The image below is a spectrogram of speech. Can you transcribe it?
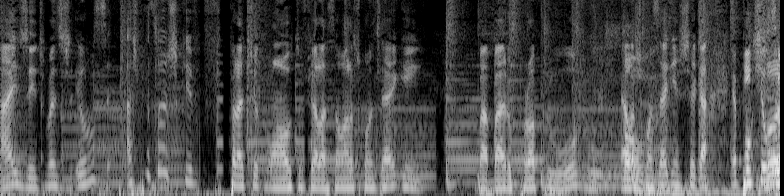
Ai, gente, mas eu não sei. As pessoas que praticam autofelação, elas conseguem babar o próprio ovo? Elas conseguem chegar. É porque o ovo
